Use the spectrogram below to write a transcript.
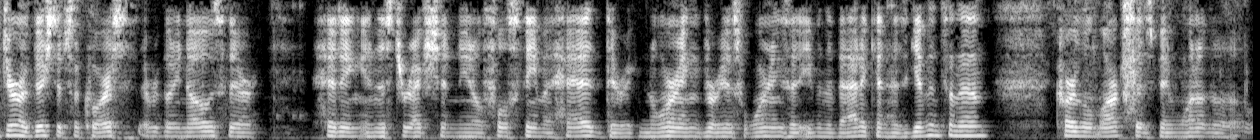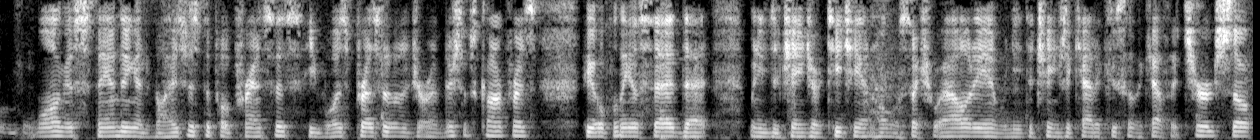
German bishops, of course, everybody knows they're heading in this direction, you know, full steam ahead. They're ignoring various warnings that even the Vatican has given to them. Cardinal Marx has been one of the longest standing advisors to Pope Francis. He was president of the German Bishops' Conference. He openly has said that we need to change our teaching on homosexuality and we need to change the catechism of the Catholic Church. So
